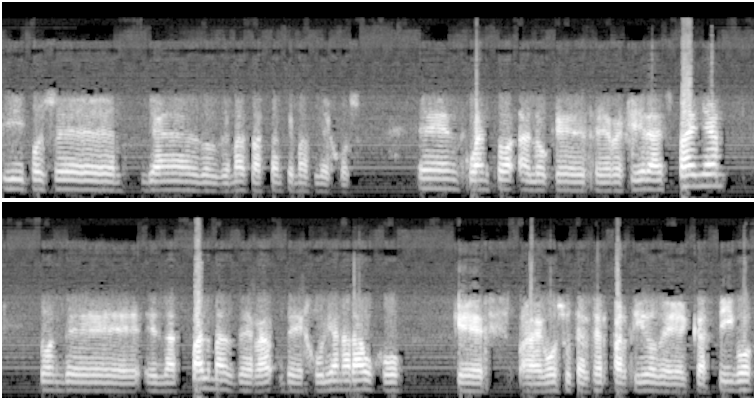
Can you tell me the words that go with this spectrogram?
y pues eh, ya los demás bastante más lejos. En cuanto a lo que se refiere a España, donde en Las Palmas de, de Julián Araujo, que pagó su tercer partido de castigo,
